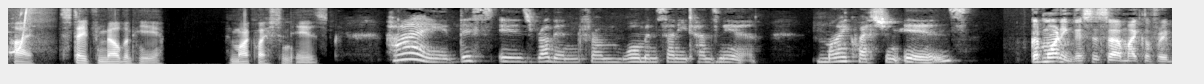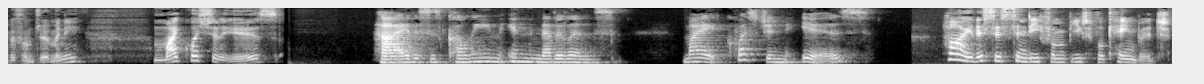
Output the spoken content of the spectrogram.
Hi, Steve from Melbourne here. And my question is Hi, this is Robin from warm and sunny Tanzania. My question is Good morning. This is uh, Michael Friebe from Germany. My question is Hi, this is Colleen in the Netherlands. My question is Hi, this is Cindy from beautiful Cambridge.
